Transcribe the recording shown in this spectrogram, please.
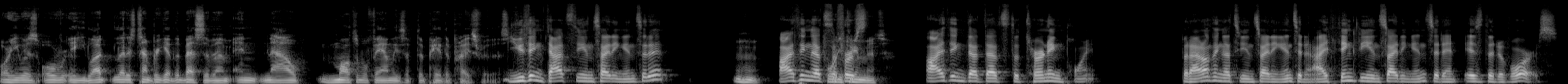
or he was over. He let, let his temper get the best of him, and now multiple families have to pay the price for this. You think that's the inciting incident? Mhm. I think that's the first. minutes. I think that that's the turning point, but I don't think that's the inciting incident. I think the inciting incident is the divorce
